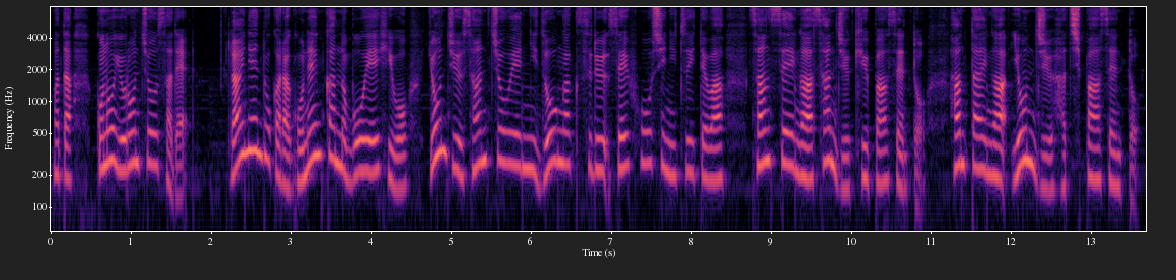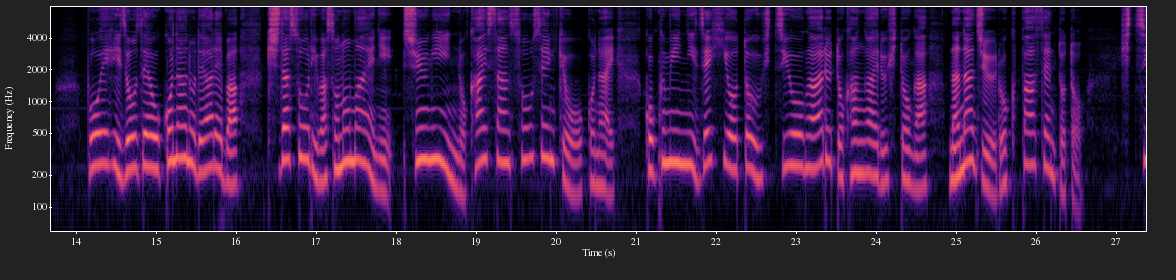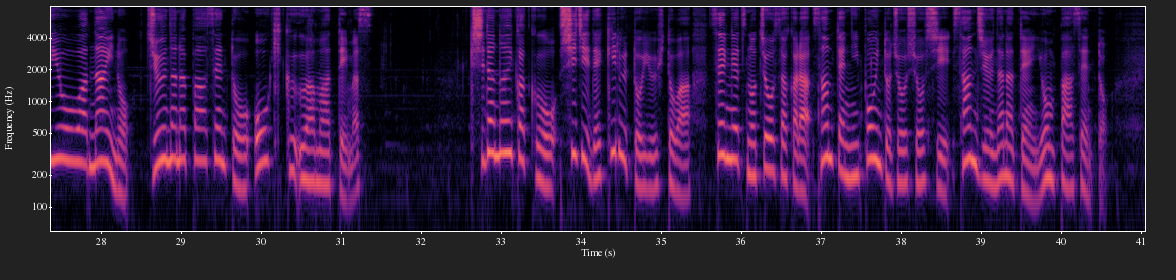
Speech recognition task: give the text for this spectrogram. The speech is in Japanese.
またこの世論調査で来年度から5年間の防衛費を43兆円に増額する政府方針については賛成が39%反対が48%防衛費増税を行うのであれば、岸田総理はその前に衆議院の解散総選挙を行い、国民に是非を問う必要があると考える人が76%と、必要はないの17%を大きく上回っています。岸田内閣を支持できるという人は先月の調査から3.2ポイント上昇し37.4%。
